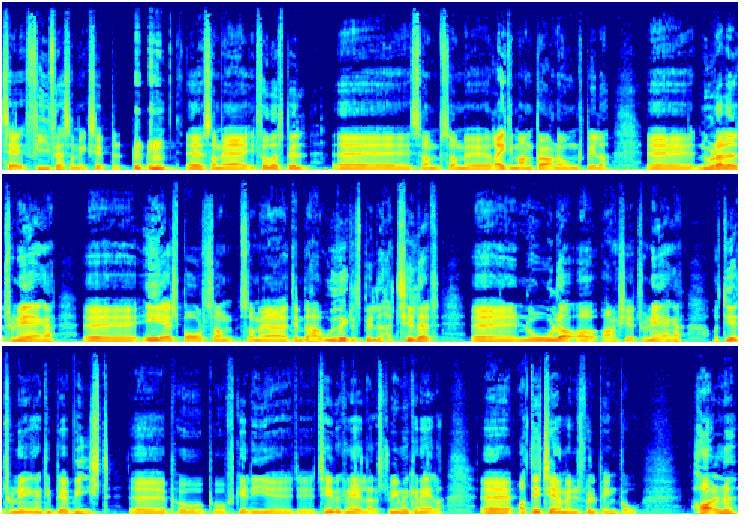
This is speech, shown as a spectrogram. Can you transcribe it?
tage FIFA som eksempel, øh, som er et fodboldspil, øh, som, som øh, rigtig mange børn og unge spiller. Øh, nu er der lavet turneringer. Øh, EA Sport, som, som er dem, der har udviklet spillet, har tilladt øh, nogle at arrangere turneringer, og de her turneringer de bliver vist øh, på, på forskellige øh, tv-kanaler og streamingkanaler, øh, og det tjener man selvfølgelig penge på. Holdene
